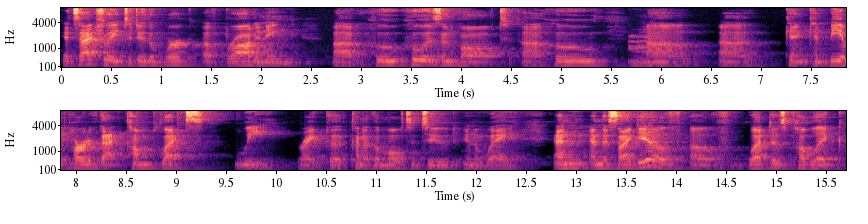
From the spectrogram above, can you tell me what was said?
It's actually to do the work of broadening uh, who who is involved, uh, who uh, uh, can can be a part of that complex we, right? The kind of the multitude in a way, and and this idea of of what does public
